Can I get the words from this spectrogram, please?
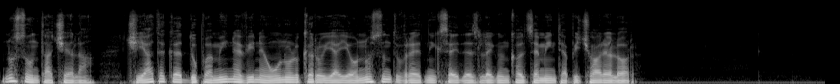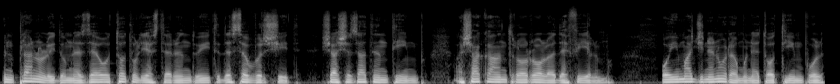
Nu sunt acela, ci iată că după mine vine unul căruia eu nu sunt vrednic să-i dezleg încălțămintea picioarelor. În planul lui Dumnezeu totul este rânduit de săvârșit și așezat în timp, așa ca într-o rolă de film. O imagine nu rămâne tot timpul,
